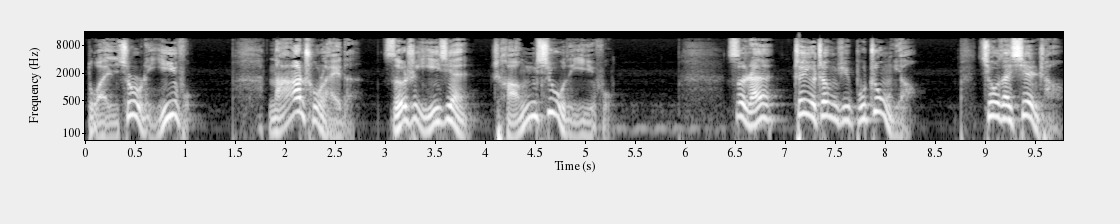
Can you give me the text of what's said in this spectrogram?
短袖的衣服，拿出来的则是一件长袖的衣服。自然这个证据不重要，就在现场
